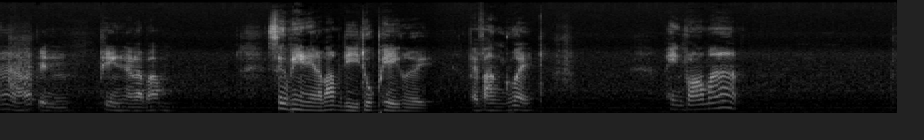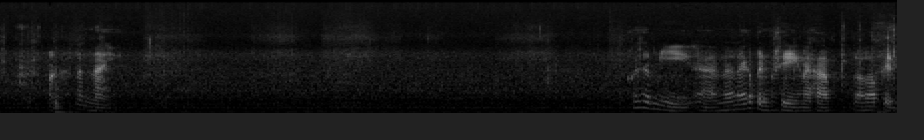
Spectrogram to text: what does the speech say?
อ่าก็เป็นเพลงอัลบั้มซึ่งเพลงในอัลบั้มดีทุกเพลงเลย ไปฟังด้วย เพลงเพราะมาก ด้านใน ก็จะมีอ่านั่นก็เป็นเพลงนะครับ แล้วก็เป็น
